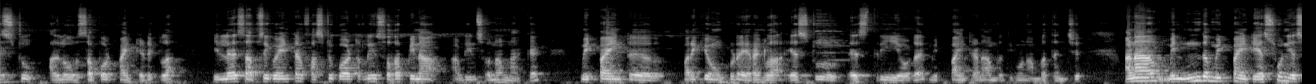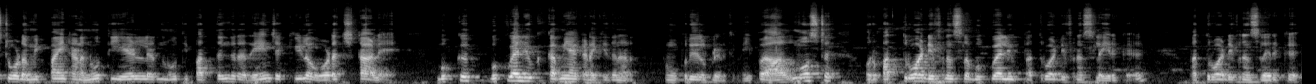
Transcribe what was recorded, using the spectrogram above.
எஸ் டூ அதில் ஒரு சப்போர்ட் பாயிண்ட் எடுக்கலாம். இல்லை சப்சிக்வெண்ட்டாக ஃபர்ஸ்ட் குவார்ட்டர்லையும் சொதப்பினா அப்படின்னு சொன்னோம்னாக்க மிட் பாயிண்ட் வரைக்கும் கூட இறங்கலாம். எஸ் டூ எஸ் த்ரீயோட மிட் பாயிண்டான ஐம்பத்தி மூணு ஐம்பத்தஞ்சு. ஆனால் இந்த mid point S one S டூவோட மிட் பாயிண்டான நூற்றி ஏழுலேருந்து நூற்றி பத்துங்கிற ரேஞ்சை கீழே உடைச்சிட்டாலே புக்கு புக் வேல்யூக்கு கம்மியாக கிடைக்குதுன்னு நம்ம புரிதலுக்குள்ள எடுத்துக்கணும். இப்போ ஆல்மோஸ்ட் ஒரு பத்து ரூபா டிஃபரன்ஸில் புக் வேல்யூ பத்து ரூபா டிஃபரன்ஸில் இருக்குது பத்து ரூபா டிஃபரன்ஸில் இருக்குது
